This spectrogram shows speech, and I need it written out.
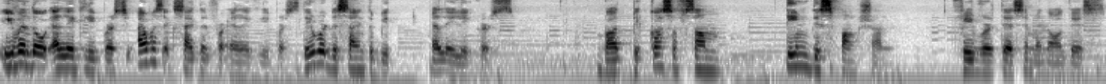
Even though LA Clippers, I was excited for LA Clippers. They were designed to beat LA Lakers. But because of some team dysfunction, favoritism and all this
